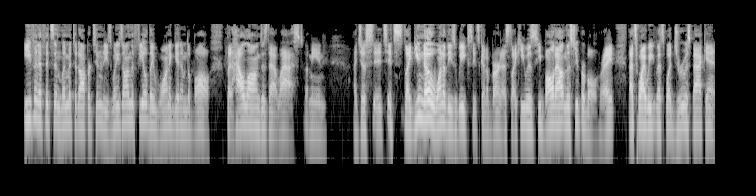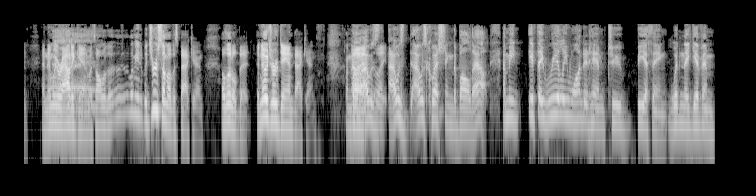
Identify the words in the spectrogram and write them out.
even if it's in limited opportunities when he's on the field they want to get him the ball but how long does that last i mean i just it's it's like you know one of these weeks it's going to burn us like he was he balled out in the super bowl right that's why we that's what drew us back in and then we were out again with all of the uh, let me but drew some of us back in a little bit and no drew dan back in oh, No, But, I was like- I was I was questioning the balled out. I mean, if they really wanted him to be a thing, wouldn't they give him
